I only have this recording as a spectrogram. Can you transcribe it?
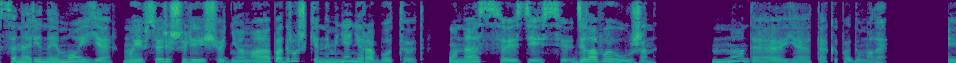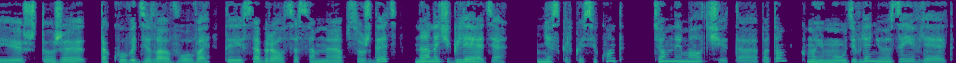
С Анариной Мойя мы все решили еще днем, а подружки на меня не работают. У нас здесь деловой ужин. Ну да, я так и подумала. И что же такого делового ты собрался со мной обсуждать на ночь глядя? Несколько секунд Темный молчит, а потом, к моему удивлению, заявляет.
